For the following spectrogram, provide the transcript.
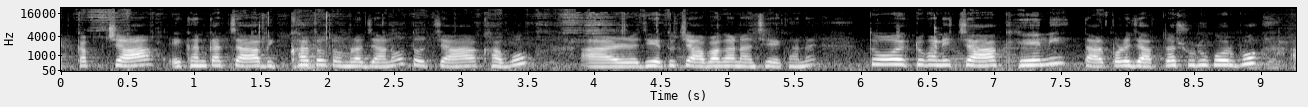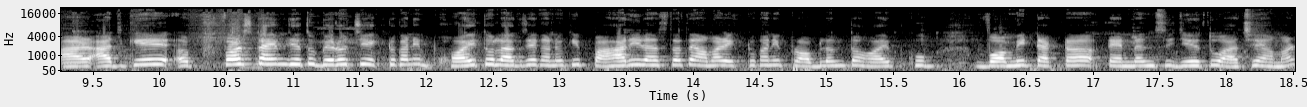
এক কাপ চা। এখানকার চা বিখ্যাত, তোমরা জানো। তো চা খাব। আর যেহেতু চা বাগান আছে এখানে তো একটুখানি চা খেয়ে নিই তারপরে যাত্রা শুরু করব। আর আজকে ফার্স্ট টাইম যেহেতু বেরোচ্ছি, একটুখানি ভয় তো লাগছে, কেন কি পাহাড়ি রাস্তাতে আমার একটুখানি প্রবলেম তো হয়, খুব ভমিট একটা টেন্ডেন্সি যেহেতু আছে আমার।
